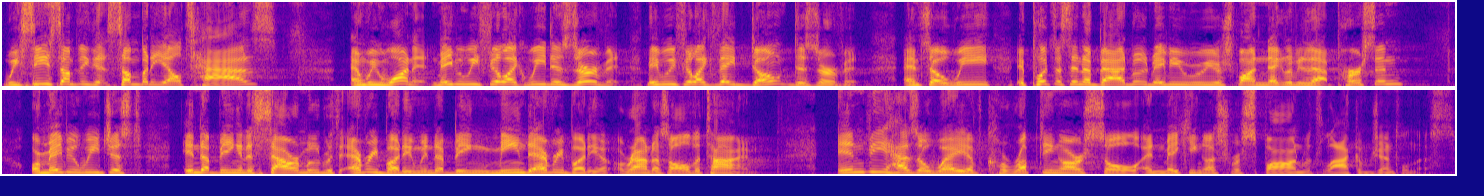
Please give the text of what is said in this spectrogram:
We see something that somebody else has, and we want it. Maybe we feel like we deserve it. Maybe we feel like they don't deserve it. And so we it puts us in a bad mood. Maybe we respond negatively to that person or maybe we just end up being in a sour mood with everybody and we end up being mean to everybody around us all the time. Envy has a way of corrupting our soul and making us respond with lack of gentleness.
